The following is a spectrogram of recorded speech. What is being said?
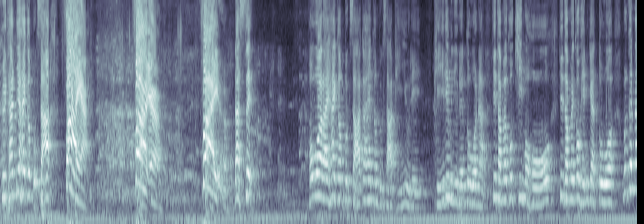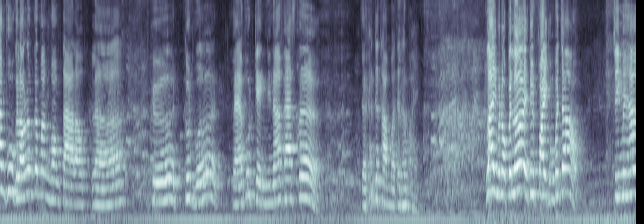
คือท่านที่ให้คำปรึกษา Fire Fire Fire that's it เพราะว่าอะไรให้คำปรึกษาก็ให้คำปรึกษาผีอยู่ดี ผีที่มันอยู่ในตัวน่ะที่ทำให้เขาขี้โมโห ที่ทำให้เขาเห็นแก่ตัว มันก็นั่งพูดกับเราแล้วมันก็มั่งมองตาเราเหรอ good good word แหมพูดเก่งนี่นะ pastor แต่ท่านจะทำมาจะทำไม ไล่มันออกไปเลยด้วยไฟของพระเจ้า จริงไหมฮะ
